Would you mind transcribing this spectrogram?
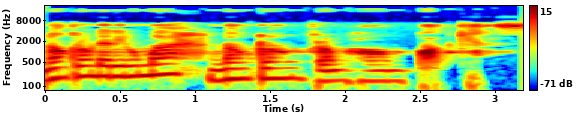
Nongkrong dari rumah, nongkrong from home podcast.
